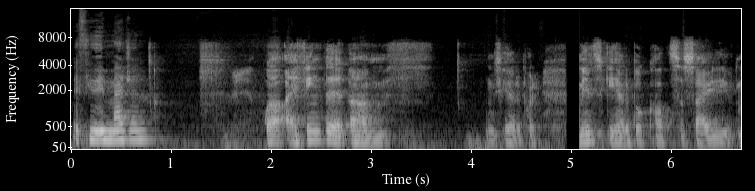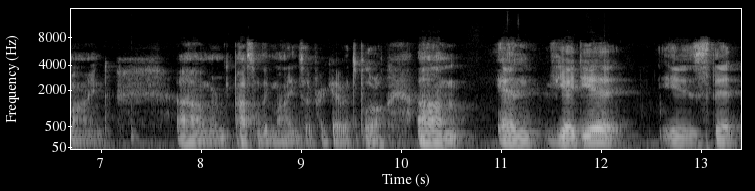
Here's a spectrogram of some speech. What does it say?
If you imagine. Well, I think that um, let me see how to put it. Minsky had a book called Society of Mind, um, or possibly Minds. I forget if it's plural. Um, and the idea is that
